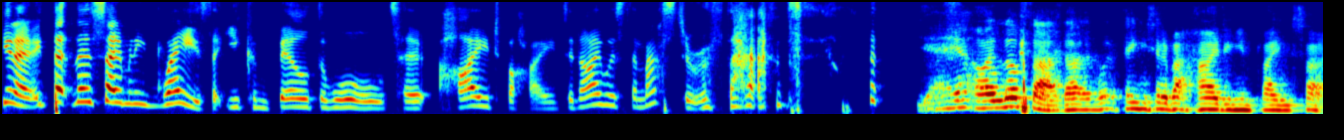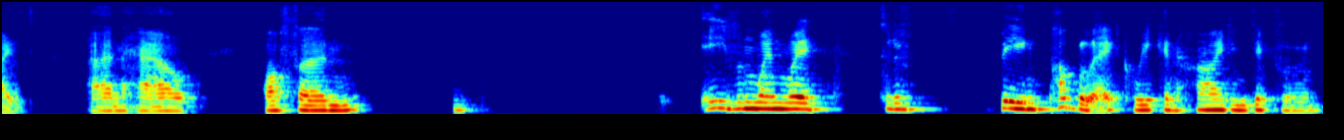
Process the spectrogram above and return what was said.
you know, th- there's so many ways that you can build the wall to hide behind, and I was the master of that. Yeah, I love that. That thing you said about hiding in plain sight and how often, even when we're sort of being public, we can hide in different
